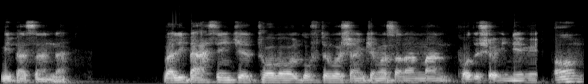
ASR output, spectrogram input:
میپسندن. ولی بحث این که تا به حال گفته باشن که مثلا من پادشاهی نمی‌خوام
